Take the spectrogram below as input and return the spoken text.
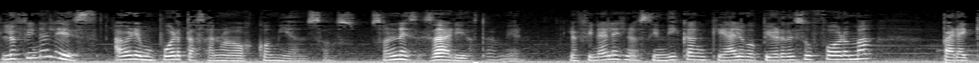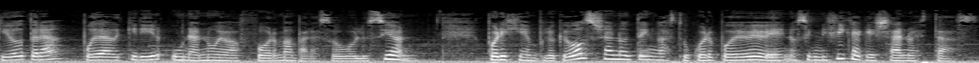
Los finales abren puertas a nuevos comienzos, son necesarios también. Los finales nos indican que algo pierde su forma para que otra pueda adquirir una nueva forma para su evolución. Por ejemplo, que vos ya no tengas tu cuerpo de bebé no significa que ya no estás,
